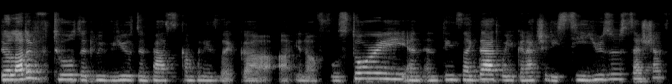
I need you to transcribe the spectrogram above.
there are a lot of tools that we've used in past companies like uh, uh, you know FullStory and, and things like that where you can actually see user sessions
